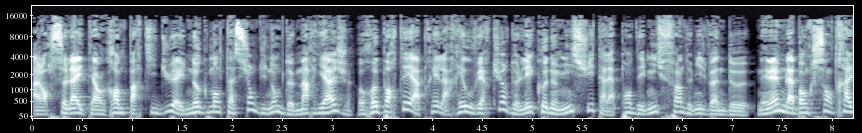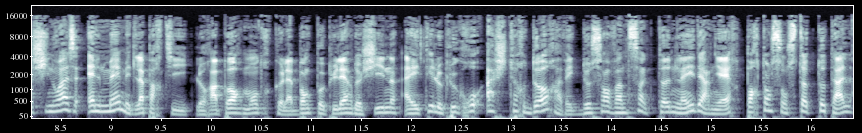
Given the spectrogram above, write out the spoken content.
Alors cela était en grande partie dû à une augmentation du nombre de mariages reportés après la réouverture de l'économie suite à la pandémie fin 2022. Mais même la Banque centrale chinoise elle-même est de la partie. Le rapport montre que la Banque populaire de Chine a été le plus gros acheteur d'or avec 225 tonnes l'année dernière, portant son stock total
